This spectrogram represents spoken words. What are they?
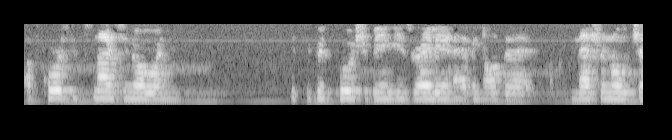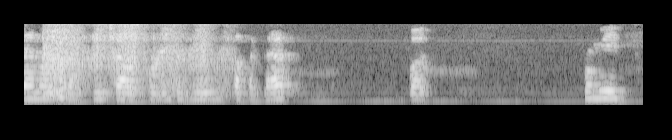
of course, it's nice, you know, when it's a good push being Israeli and having all the national channels that reach out for interviews and stuff like that. But for me, it's,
